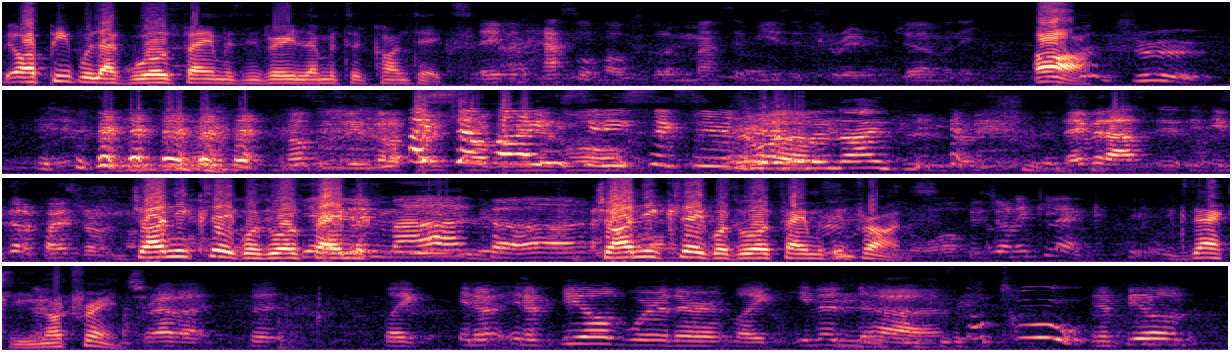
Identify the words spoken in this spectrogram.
there are people like world famous in very limited contexts. David Hasselhoff's got a massive music career in Germany. Oh, Not since he's got a poster of him in his wall. six years David has, he's got a poster of him. on Johnny Clegg was world famous. in my car. Johnny Clegg was world famous in France. Who's Johnny Clegg? Exactly, not French. Rabbi, but like in a in a field where they're like even uh, Not true. in a field in, in,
